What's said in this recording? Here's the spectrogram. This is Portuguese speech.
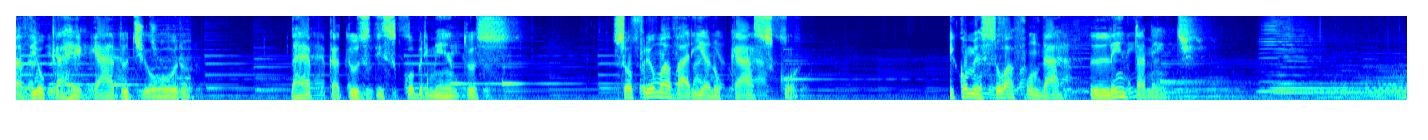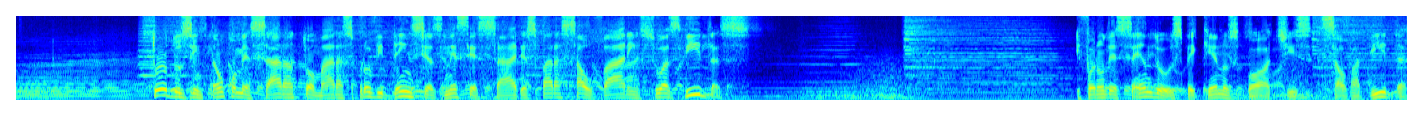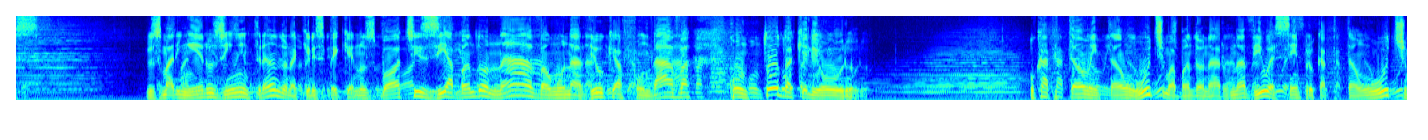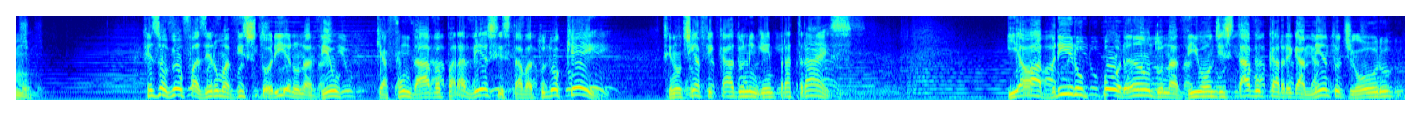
navio carregado de ouro, na época dos descobrimentos, sofreu uma avaria no casco e começou a afundar lentamente. Todos então começaram a tomar as providências necessárias para salvarem suas vidas. E foram descendo os pequenos botes salva-vidas. Os marinheiros iam entrando naqueles pequenos botes e abandonavam o navio que afundava com todo aquele ouro. O capitão, então, o último a abandonar o navio, é sempre o capitão o último resolveu fazer uma vistoria no navio que afundava para ver se estava tudo ok, se não tinha ficado ninguém para trás. E ao abrir o porão do navio onde estava o carregamento de ouro,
